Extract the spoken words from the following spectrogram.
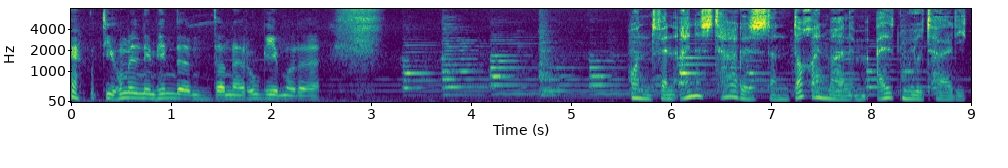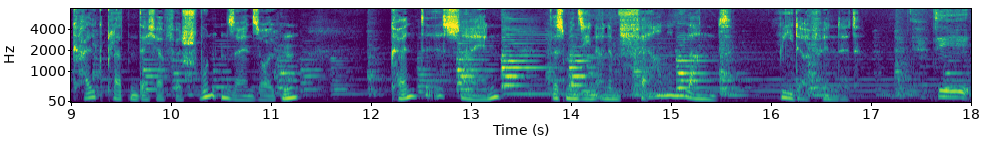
Ob die Hummeln im Hintern dann eine Ruhe geben oder. Und wenn eines Tages dann doch einmal im Altmühltal die Kalkplattendächer verschwunden sein sollten, könnte es sein, dass man sie in einem fernen Land wiederfindet. Die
